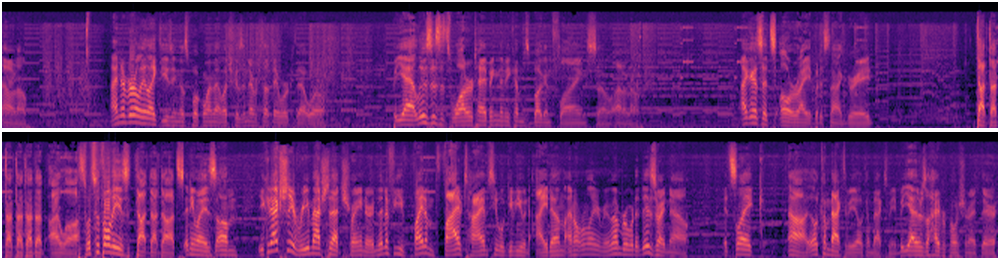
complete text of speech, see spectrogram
I don't know. I never really liked using those Pokemon that much, because I never thought they worked that well. But yeah, it loses its water typing, then becomes bug and flying, so I don't know. I guess it's alright, but it's not great dot dot dot dot dot dot I lost. What's with all these dot dot dots? Anyways, um, you can actually rematch that trainer, and then if you fight him five times, he will give you an item. I don't really remember what it is right now. It's like, ah, it'll come back to me, it'll come back to me. But yeah, there's a hyper potion right there.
